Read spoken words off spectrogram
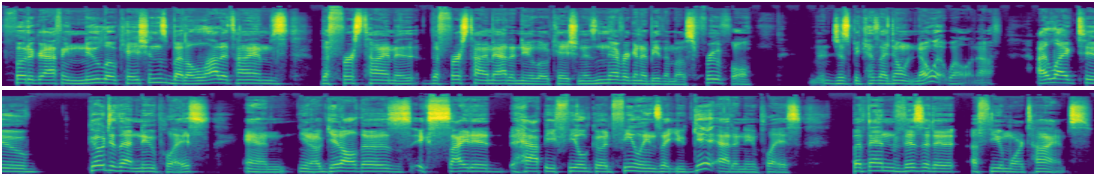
photographing new locations, but a lot of times the first time uh, the first time at a new location is never going to be the most fruitful just because I don't know it well enough. I like to go to that new place and you know get all those excited happy feel good feelings that you get at a new place but then visit it a few more times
